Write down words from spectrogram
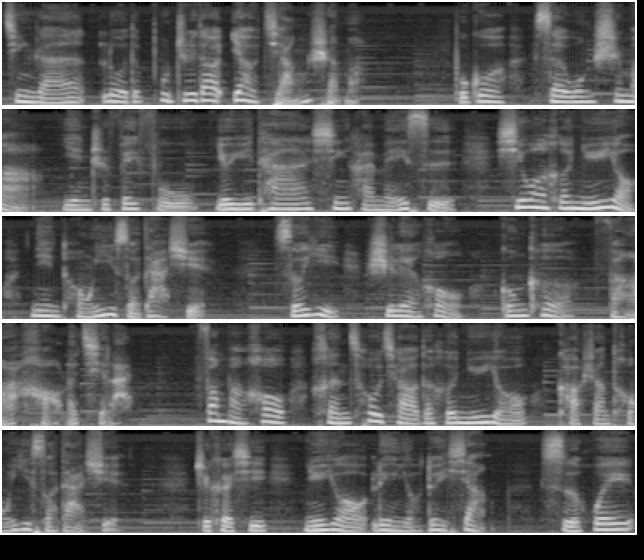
竟然落得不知道要讲什么。不过塞翁失马，焉知非福。由于他心还没死，希望和女友念同一所大学，所以失恋后功课反而好了起来。放榜后，很凑巧的和女友考上同一所大学。只可惜女友另有对象，死灰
